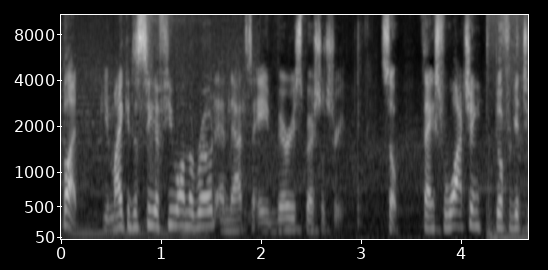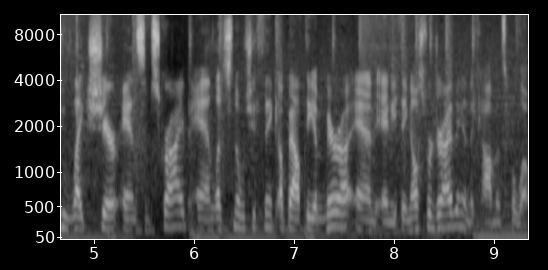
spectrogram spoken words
But you might get to see a few on the road, and that's a very special treat. So thanks for watching. Don't forget to like, share, and subscribe, and let us know what you think about the Emira and anything else we're driving in the comments below.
